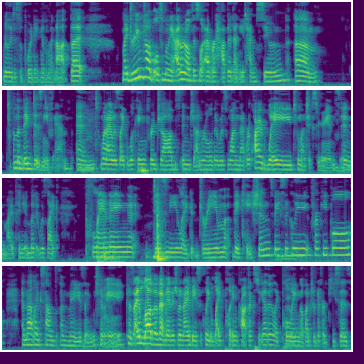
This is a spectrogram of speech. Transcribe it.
really disappointing and whatnot. But my dream job ultimately, I don't know if this will ever happen anytime soon. Um, I'm a big Disney fan, and mm-hmm. when I was like looking for jobs in general, there was one that required way too much experience, mm-hmm. in my opinion. But it was like planning Disney like dream vacations basically mm. for people and that like sounds amazing to me because uh-huh. I love event management I basically like putting projects together like pulling yeah. a bunch of different pieces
